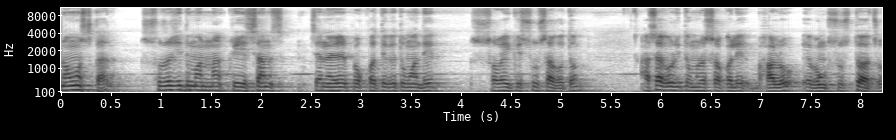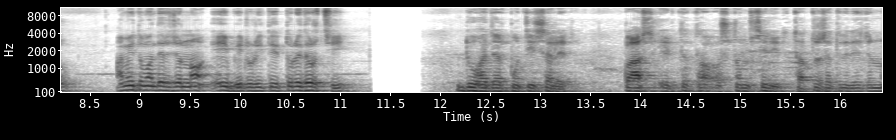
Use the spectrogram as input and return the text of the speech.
নমস্কার, সুরজিৎ মান্না ক্রিয়েশনস চ্যানেলের পক্ষ থেকে তোমাদের সবাইকে সুস্বাগতম। আশা করি তোমরা সকলে ভালো এবং সুস্থ আছো। আমি তোমাদের জন্য এই ভিডিওটিতে তুলে ধরছি দু হাজার পঁচিশ সালের ক্লাস এইট তথা অষ্টম শ্রেণির ছাত্রছাত্রীদের জন্য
